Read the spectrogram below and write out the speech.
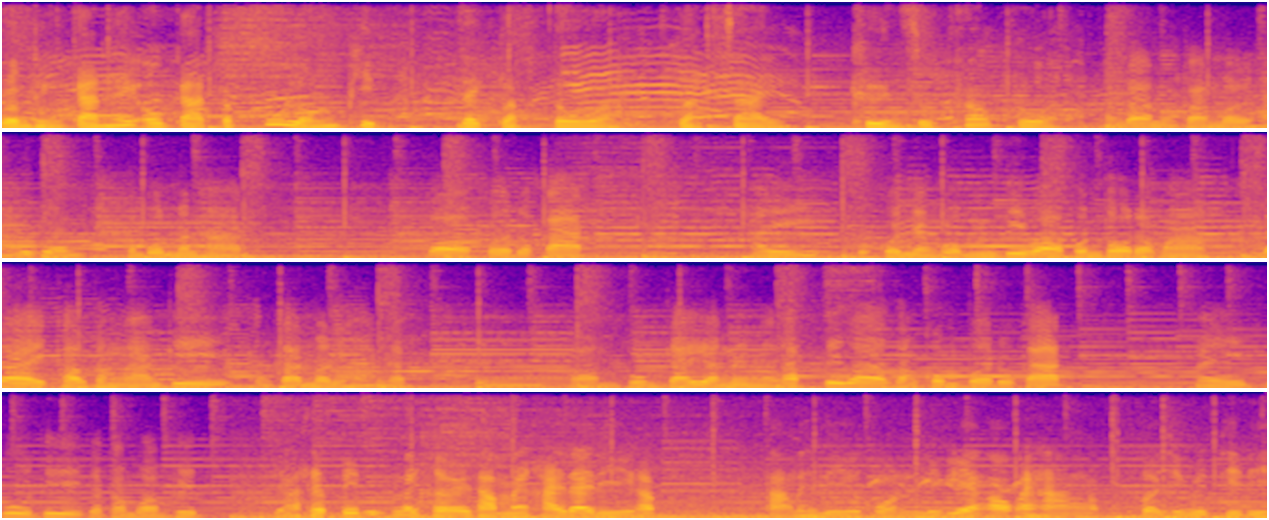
รวมถึงการให้โอกาสกับผู้หลงผิด ได้กลับตัว กลับใจ คืนสู่ครอบครัว ทางด้านของการบริหารส่วนตำบลมันหาด ก็เปิดโอกาส ให้บุคคลอย่างผมที่ว่าพ้นโทษออกมา ได้เข้าทำงานที่องค์การบริหารครับ เป็นความภูมิใจอย่างหนึ่งนะครับ ที่ว่าสังคมเปิดโอกาส ให้ผู้ที่กระทำความผิดยาเสพติดไม่เคยทำให้ใครได้ดีครับ ทางที่ดีควรหลีกเลี่ยงออกให้ห่างครับเพื่อชีวิตที่ดี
